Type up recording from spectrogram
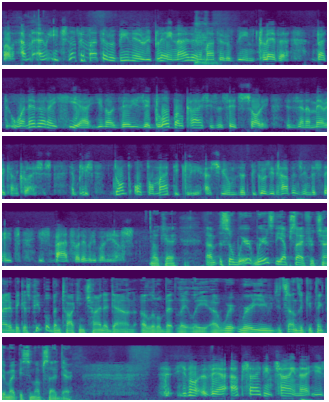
Well, um, um, it's not a matter of being a replay, neither a matter of being clever. But whenever I hear, you know, there is a global crisis, I say, sorry, it's an American crisis. And please don't automatically assume that because it happens in the States, it's bad for everybody else. Okay. Um, so where, where's the upside for China? Because people have been talking China down a little bit lately. Uh, where, where do you, it sounds like you think there might be some upside there the upside in China is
